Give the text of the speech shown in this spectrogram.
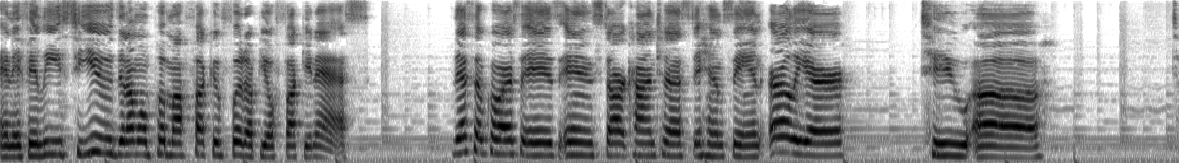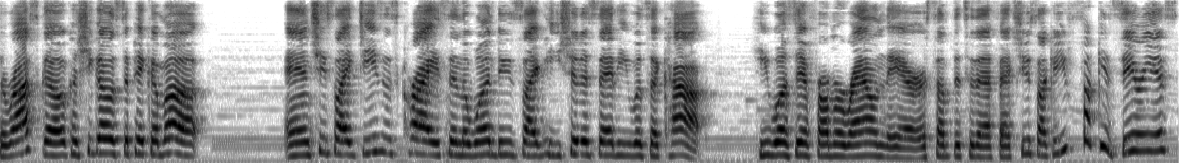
And if it leads to you, then I'm gonna put my fucking foot up your fucking ass. This, of course, is in stark contrast to him saying earlier to uh to Roscoe because she goes to pick him up and she's like, Jesus Christ. And the one dude's like, he should have said he was a cop. He wasn't from around there or something to that effect. She was like, Are you fucking serious?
